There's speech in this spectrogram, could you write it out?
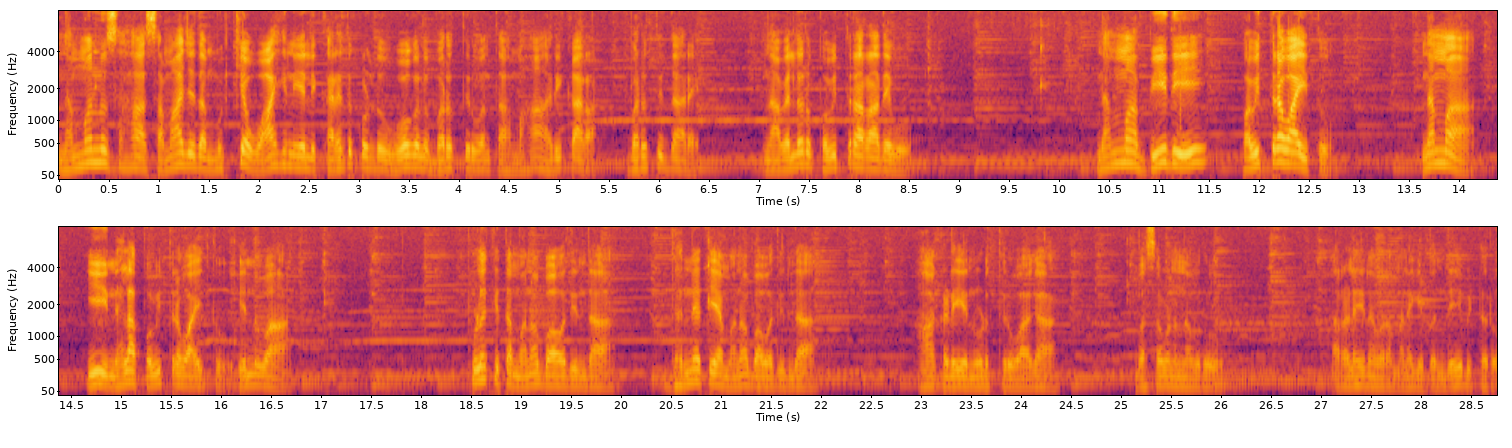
ನಮ್ಮನ್ನು ಸಹ ಸಮಾಜದ ಮುಖ್ಯ ವಾಹಿನಿಯಲ್ಲಿ ಕರೆದುಕೊಂಡು ಹೋಗಲು ಬರುತ್ತಿರುವಂತಹ ಮಹಾ ಹರಿಕಾರ ಬರುತ್ತಿದ್ದಾರೆ. ನಾವೆಲ್ಲರೂ ಪವಿತ್ರರಾದೆವು. ನಮ್ಮ ಬೀದಿ ಪವಿತ್ರವಾಯಿತು. ನಮ್ಮ ಈ ನೆಲ ಪವಿತ್ರವಾಯಿತು ಎನ್ನುವ ಪುಳಕಿತ ಮನೋಭಾವದಿಂದ, ಧನ್ಯತೆಯ ಮನೋಭಾವದಿಂದ ಆ ಕಡೆಯೇ ನೋಡುತ್ತಿರುವಾಗ ಬಸವಣ್ಣನವರು ಅರಳಯ್ಯನವರ ಮನೆಗೆ ಬಂದೇ ಬಿಟ್ಟರು.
